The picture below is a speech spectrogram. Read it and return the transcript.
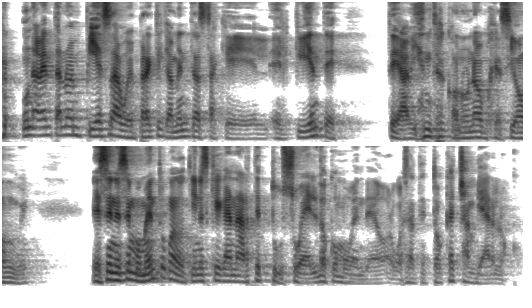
una venta no empieza, güey, prácticamente hasta que el, cliente te avienta con una objeción, güey. Es en ese momento cuando tienes que ganarte tu sueldo como vendedor, o sea, te toca chambear, loco.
